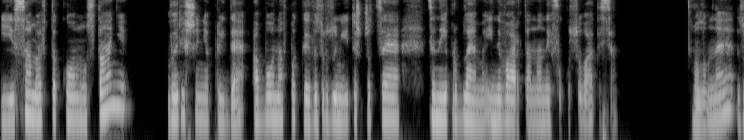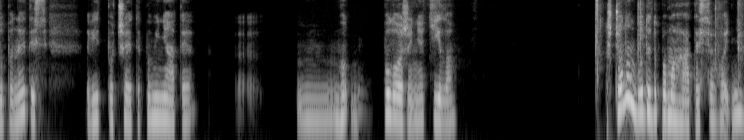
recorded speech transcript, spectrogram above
і саме в такому стані вирішення прийде. Або навпаки, ви зрозумієте, що це, це не є проблеми і не варто на них фокусуватися. Головне зупинитись, відпочити, поміняти е, положення тіла. Що нам буде допомагати сьогодні?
